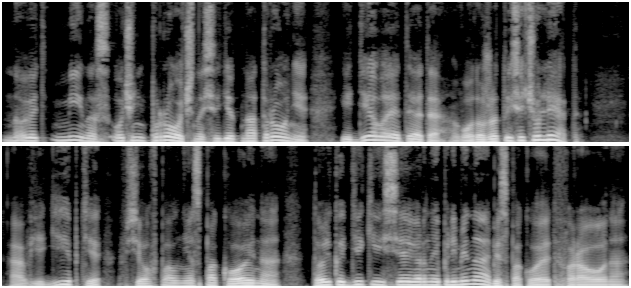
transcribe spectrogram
«Но ведь Минос очень прочно сидит на троне и делает это вот уже тысячу лет». А в Египте все вполне спокойно, только дикие северные племена беспокоят фараона.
